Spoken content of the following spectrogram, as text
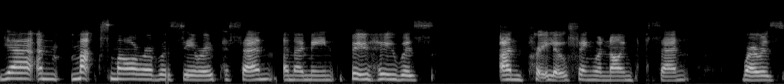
Yeah. And Max Mara was zero percent, and I mean Boohoo was, and Pretty Little Thing were nine percent, whereas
